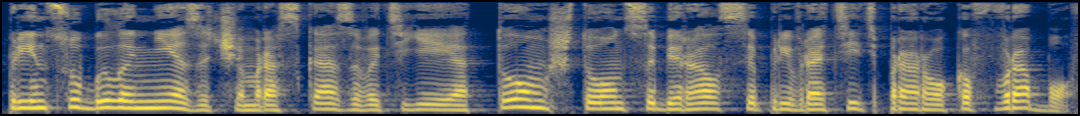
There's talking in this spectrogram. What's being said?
Принцу было незачем рассказывать ей о том, что он собирался превратить пророков в рабов.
